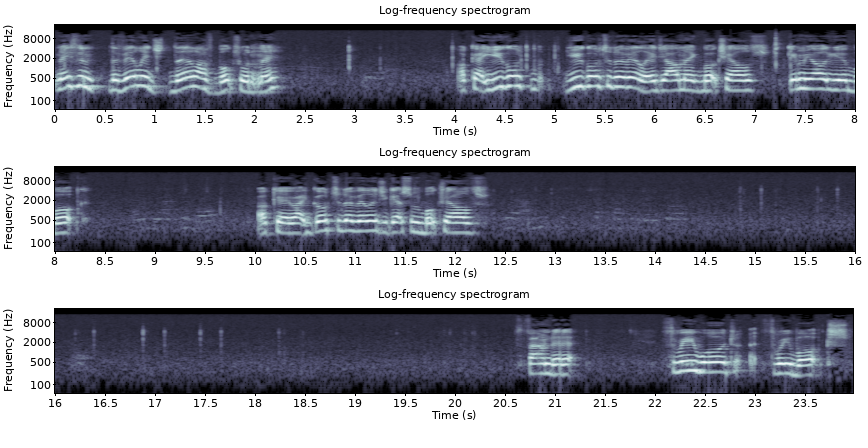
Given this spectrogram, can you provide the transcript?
Nathan, the village, they'll have books, wouldn't they? Okay, you go you go to the village, I'll make bookshelves. Give me all your book. Okay, right, go to the village and get some bookshelves. Found it. Three wood, three books.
